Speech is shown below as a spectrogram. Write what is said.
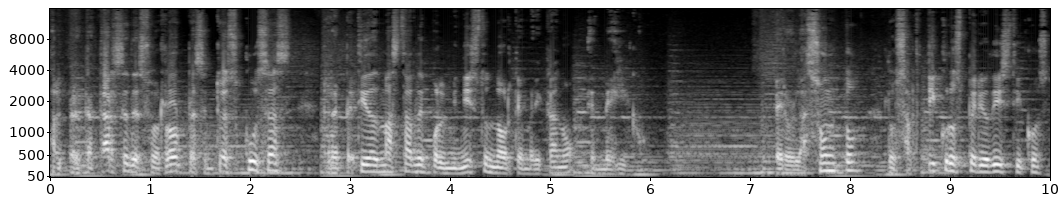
Al percatarse de su error presentó excusas repetidas más tarde por el ministro norteamericano en México. Pero el asunto, los artículos periodísticos,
